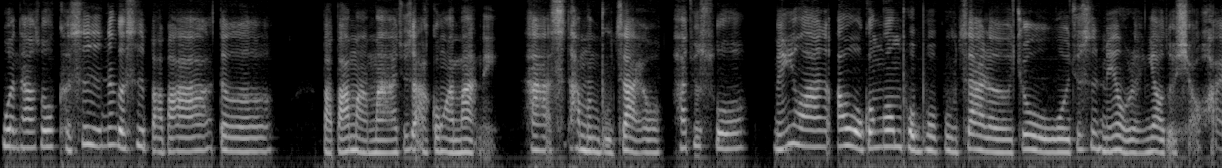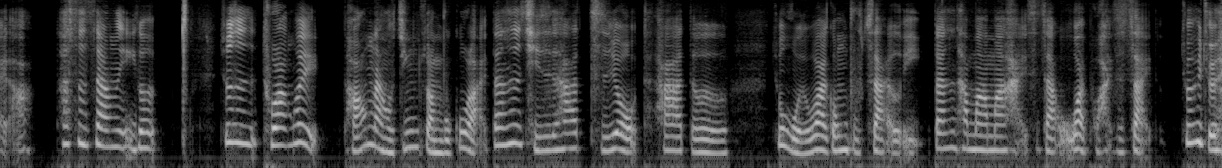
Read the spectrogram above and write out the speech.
问他说：“可是那个是爸爸的爸爸妈妈，就是阿公阿嬷呢？他是他们不在哦。”他就说：“没有啊，啊我公公婆婆不在了，就我就是没有人要的小孩啊。”他是这样一个，就是突然会好像脑筋转不过来，但是其实他只有他的，就我的外公不在而已，但是他妈妈还是在，我外婆还是在的，就会觉得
